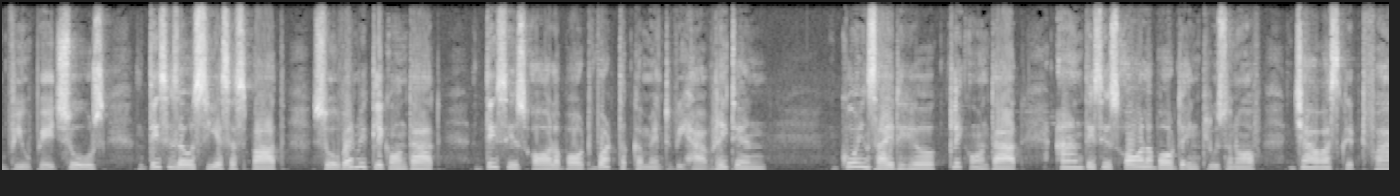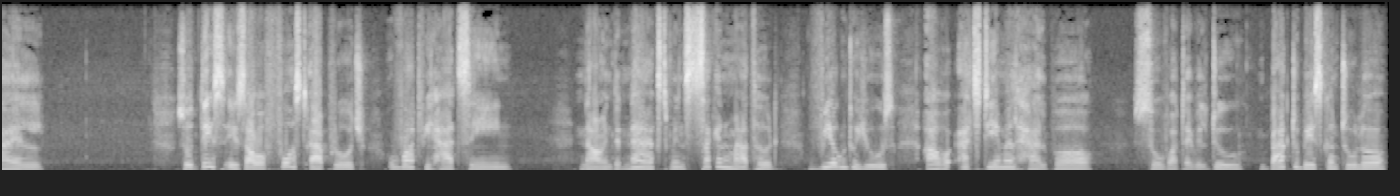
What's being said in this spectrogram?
view page source this is our css path so when we click on that this is all about what the comment we have written go inside here click on that and this is all about the inclusion of javascript file so this is our first approach what we had seen. Now in the next means second method we are going to use our HTML helper. So what I will do back to base controller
